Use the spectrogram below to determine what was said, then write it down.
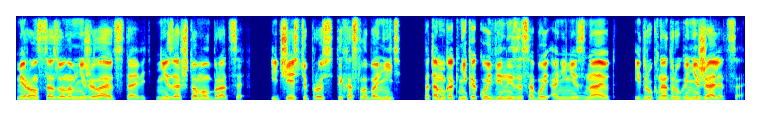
Мирон с Сазоном не желают ставить, ни за что, мол, братцы, и честью просят их ослабонить, потому как никакой вины за собой они не знают и друг на друга не жалятся.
